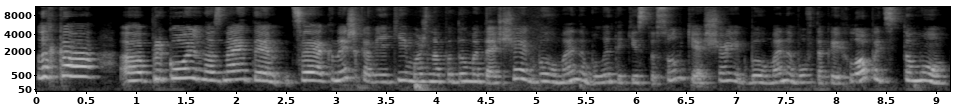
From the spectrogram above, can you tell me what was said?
Легка, прикольно, знаєте, це книжка, в якій можна подумати, а що якби у мене були такі стосунки, а що якби у мене був такий хлопець. Тому,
